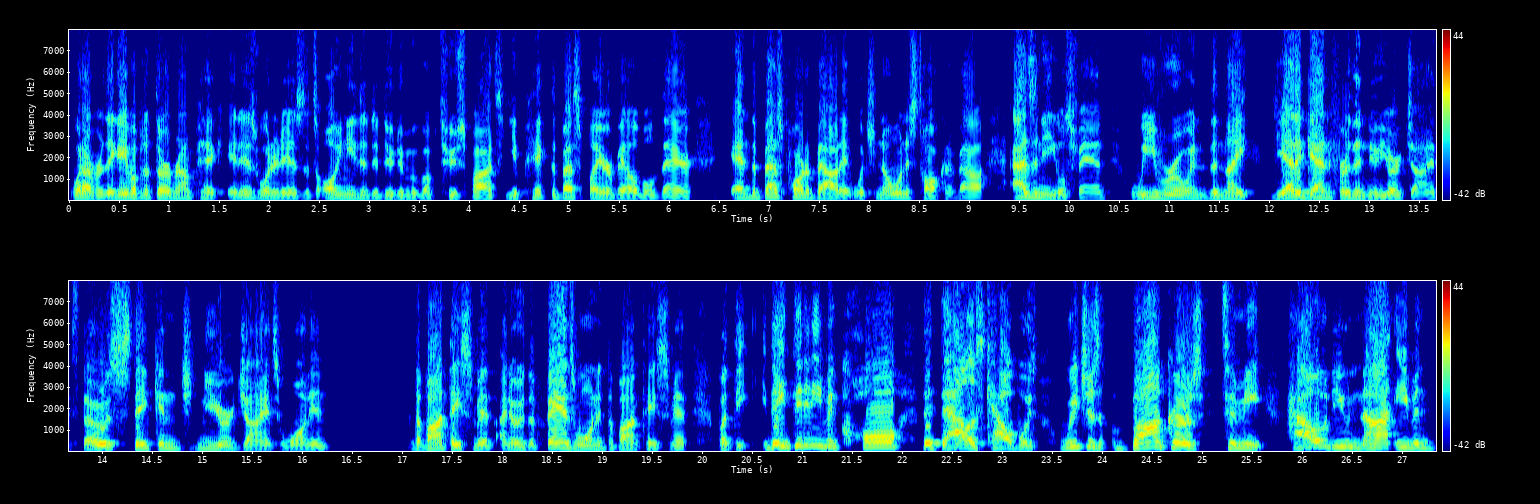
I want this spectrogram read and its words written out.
whatever. They gave up the third round pick. It is what it is. That's all you needed to do to move up two spots. You pick the best player available there. And the best part about it, which no one is talking about, as an Eagles fan, we ruined the night yet again for the New York Giants. Those stinking New York Giants wanted DeVonta Smith. I know the fans wanted DeVonta Smith, but the they didn't even call the Dallas Cowboys, which is bonkers to me. How do you not even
